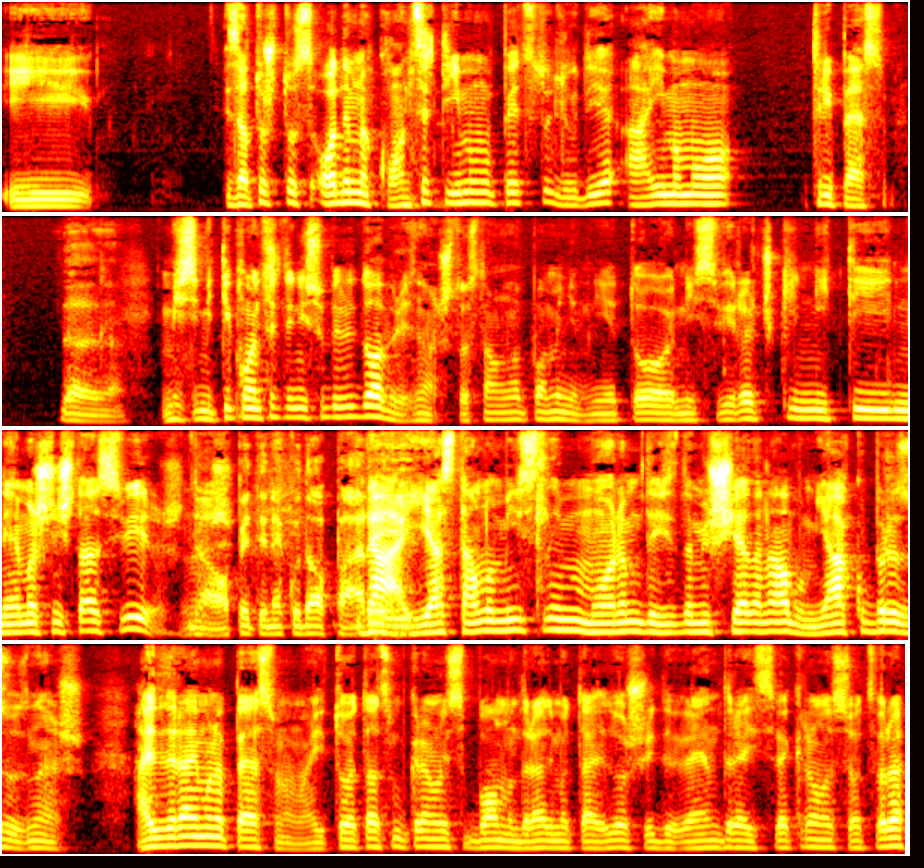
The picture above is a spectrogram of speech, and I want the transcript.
I zato što odem na koncert i imamo 500 ljudi, a imamo tri pesme. Da, da, da. Mislim, i ti koncerti nisu bili dobri, znaš, to stalno napomenjem, nije to ni svirački, ni ti nemaš ni šta da sviraš, znaš. Da, opet je neko dao pare. Da, i ja stalno mislim, moram da izdam još jedan album, jako brzo, znaš. Ajde da radimo na pesmama i to tad smo krenuli sa Bolmom da radimo taj, došao ide Vendra i sve krenulo da se otvara,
